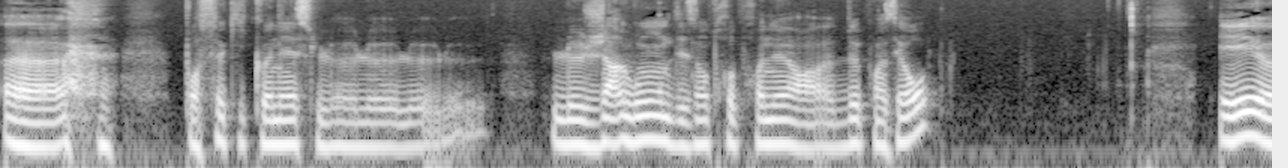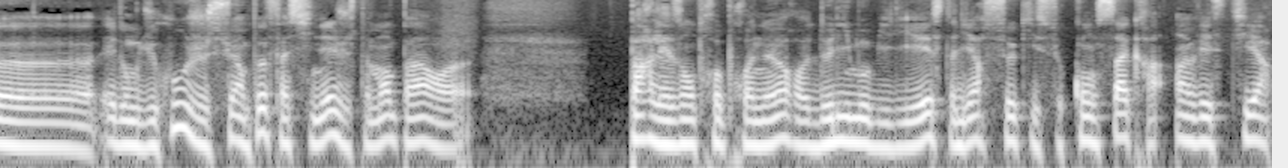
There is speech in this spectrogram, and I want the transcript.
pour ceux qui connaissent le jargon des entrepreneurs 2.0. Euh, et, donc du coup, je suis un peu fasciné justement par, euh, par les entrepreneurs de l'immobilier, c'est-à-dire ceux qui se consacrent à investir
